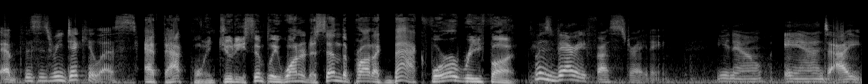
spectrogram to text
Uh, this is ridiculous. At that point, Judy simply wanted to send the product back for a refund. It was very frustrating, you know, and I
